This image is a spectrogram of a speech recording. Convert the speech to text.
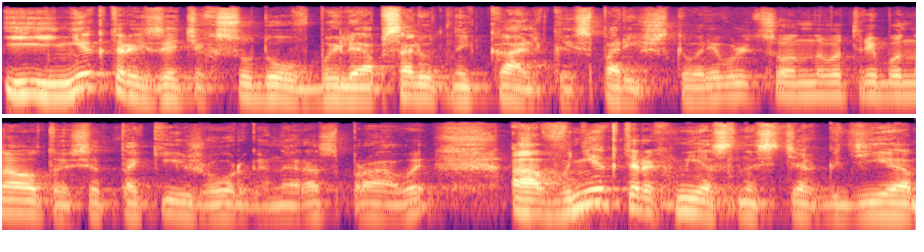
И некоторые из этих судов были абсолютной калькой с Парижского революционного трибунала, то есть это такие же органы расправы. А в некоторых местностях, где,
